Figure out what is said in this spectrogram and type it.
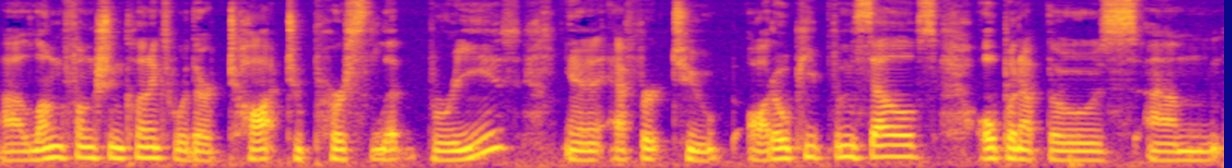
uh, lung function clinics where they're taught to purse lip breathe in an effort to auto peep themselves, open up those, um,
